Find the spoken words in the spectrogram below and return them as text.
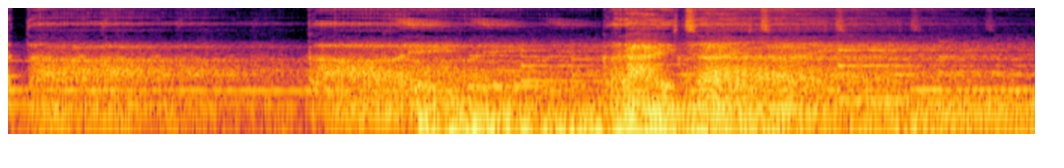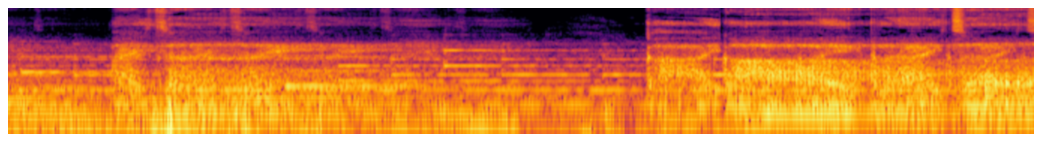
आता काय करायचंय? काय काय करायचंय?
